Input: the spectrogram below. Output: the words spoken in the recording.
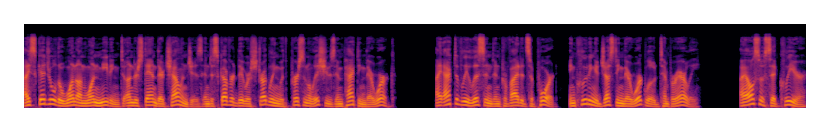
I scheduled a one on one meeting to understand their challenges and discovered they were struggling with personal issues impacting their work. I actively listened and provided support, including adjusting their workload temporarily. I also set clear,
